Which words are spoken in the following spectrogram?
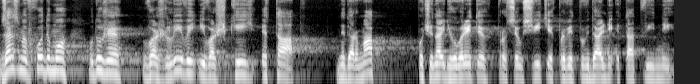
Зараз ми входимо у дуже важливий і важкий етап. Недарма починають говорити про це у світі як про відповідальний етап війни,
